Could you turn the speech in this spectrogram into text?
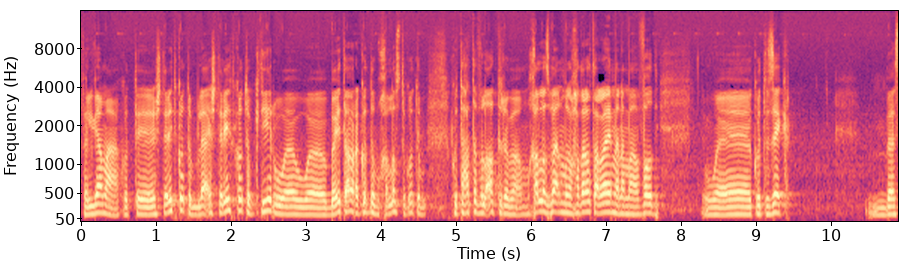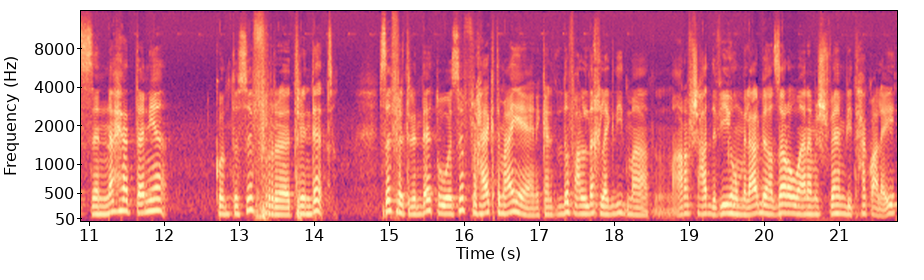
في الجامعة. كنت اشتريت كتب. لا اشتريت كتب كتير. وبقيت أقرأ كتب وخلصت كتب. كنت حتى في القطر بقى. مخلص بقى المحاضرات عليا ما أنا ما فاضي. وكنت ذاكر بس الناحية التانية كنت صفر ترندات. صفر ترندات وصفر حياة اجتماعية يعني كانت الدفعه اللي داخله جديد ما ما أعرفش حد فيهم العيال بيهزروا وأنا مش فاهم بيضحكوا على إيه.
